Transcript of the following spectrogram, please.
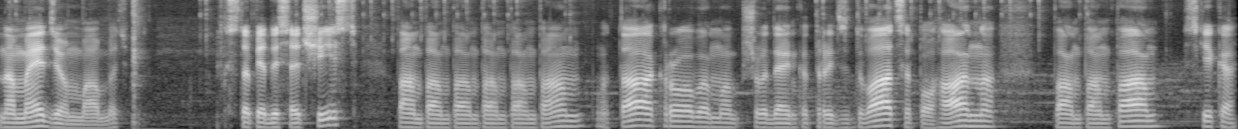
На медіум, мабуть. 156. Пам-пам-пам-пам-пам-пам. Отак робимо. Швиденько 32, це погано. Пам-пам-пам. Скільки?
